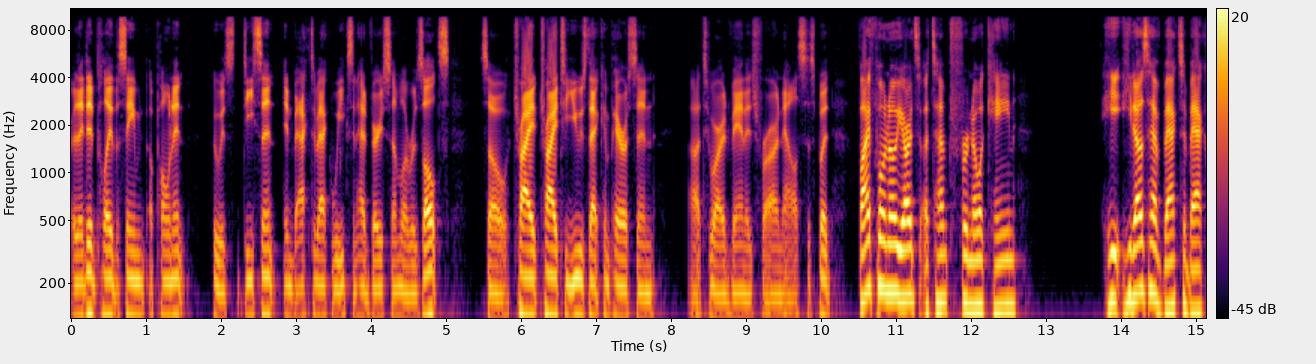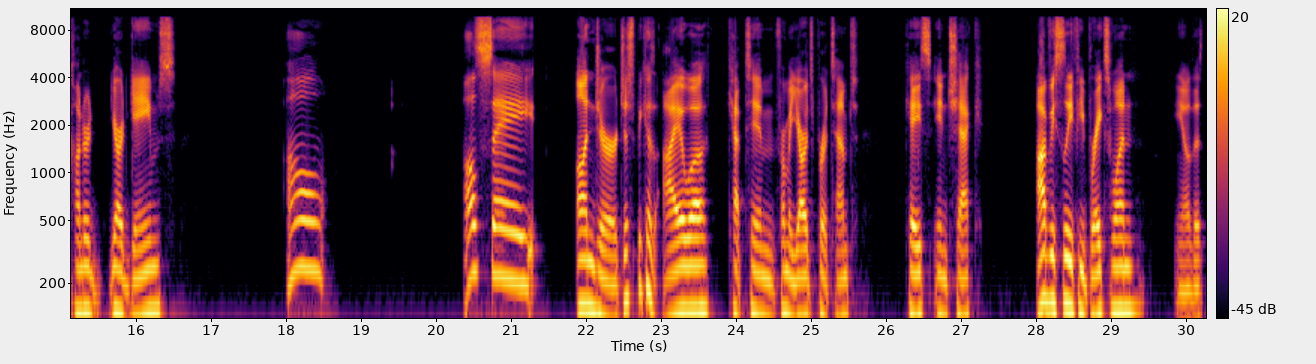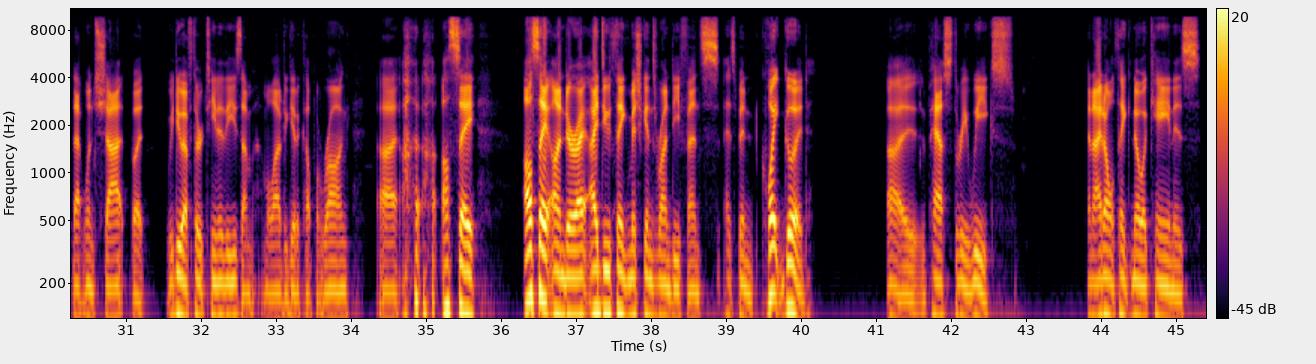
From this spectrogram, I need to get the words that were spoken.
or they did play the same opponent who is decent in back-to-back weeks and had very similar results. So try try to use that comparison uh, to our advantage for our analysis. But 5.0 yards attempt for Noah Cain. He he does have back-to-back 100-yard games. I'll I'll say under just because Iowa kept him from a yards per attempt case in check. Obviously, if he breaks one, you know that that one's shot. But we do have 13 of these. I'm, I'm allowed to get a couple wrong. Uh, I'll say I'll say under. I, I, do think Michigan's run defense has been quite good uh, the past three weeks, and I don't think Noah Cain is.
